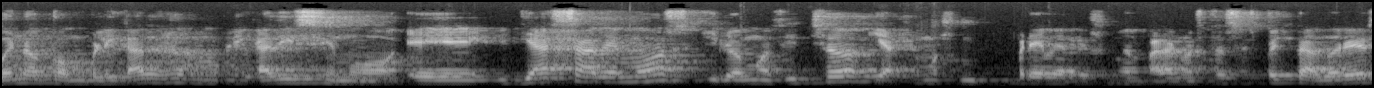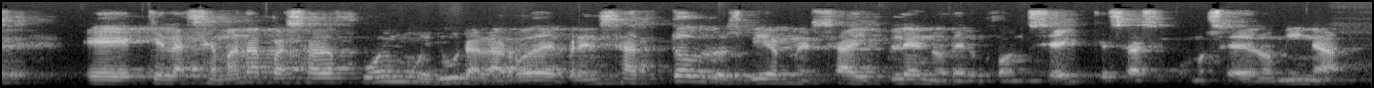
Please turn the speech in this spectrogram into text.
Bueno, complicado, complicadísimo. Eh, ya sabemos, y lo hemos dicho, y hacemos un breve resumen para nuestros espectadores, eh, que la semana pasada fue muy dura la rueda de prensa. Todos los viernes hay pleno del Consejo, que es así como se denomina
